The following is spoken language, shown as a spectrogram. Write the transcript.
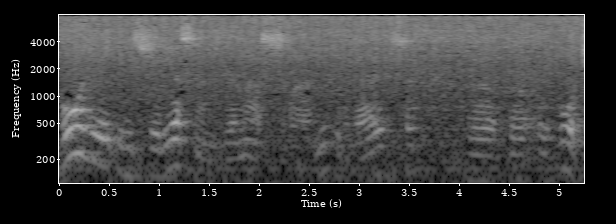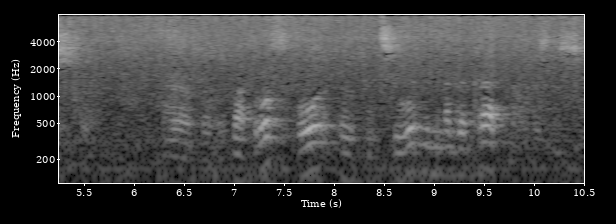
Более интересным для нас с вами является вот что вопрос о теории многократного вознесения,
